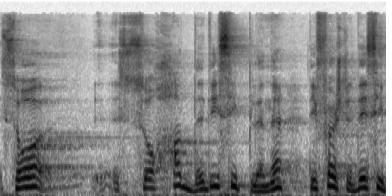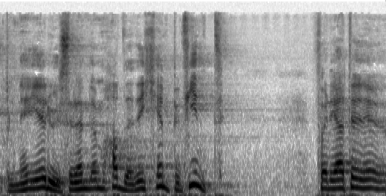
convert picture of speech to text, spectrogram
Så, så hadde disiplene, de første disiplene i Jerusalem de hadde det kjempefint. Fordi at eh,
